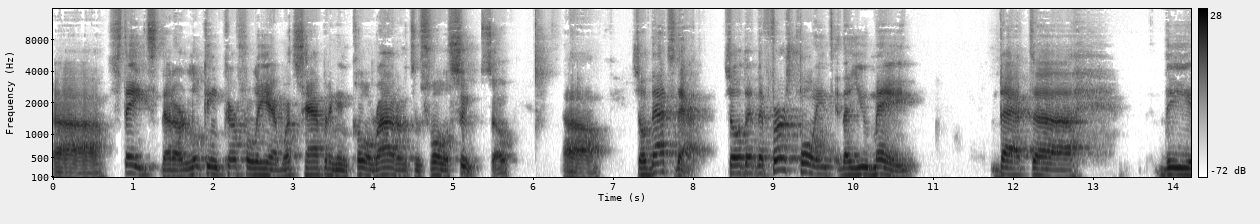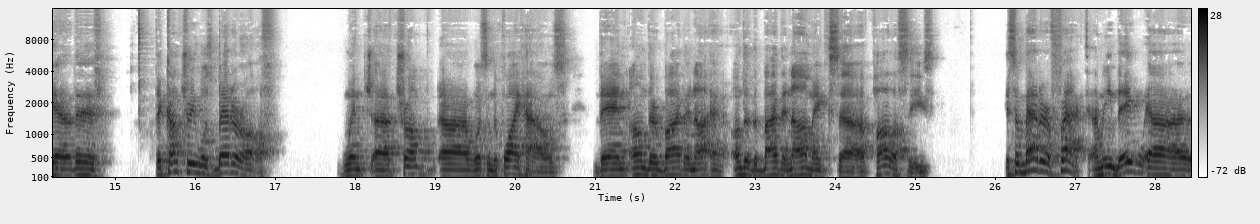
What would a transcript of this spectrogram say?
uh, states that are looking carefully at what's happening in Colorado to follow suit. So, uh, so that's that. So the, the first point that you made that uh, the uh, the the country was better off when uh, Trump uh, was in the White House, than under Biden, under the Bidenomics policies, it's a matter of fact. I mean, they uh,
